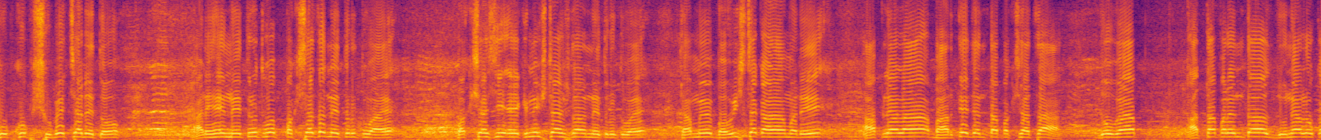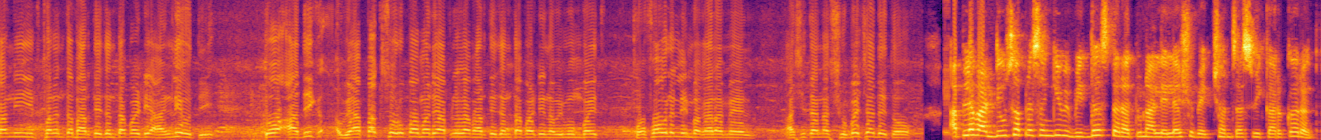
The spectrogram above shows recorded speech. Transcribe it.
खूप खूप शुभेच्छा देतो. आणि हे नेतृत्व पक्षाचं नेतृत्व आहे. पक्षाशी एकनिष्ठ असणारं नेतृत्व आहे. त्यामुळे भविष्य काळामध्ये आपल्याला भारतीय जनता पक्षाचा जो व्याप आतापर्यंत जुन्या लोकांनी इथपर्यंत भारतीय जनता पार्टी आणली होती तो अधिक व्यापक स्वरूपामध्ये आपल्याला भारतीय जनता पार्टी नवी मुंबईत फोफावलेली बघायला मिळेल अशी त्यांना शुभेच्छा देतो. आपल्या वाढदिवसाप्रसंगी विविध स्तरातून आलेल्या शुभेच्छांचा स्वीकार करत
